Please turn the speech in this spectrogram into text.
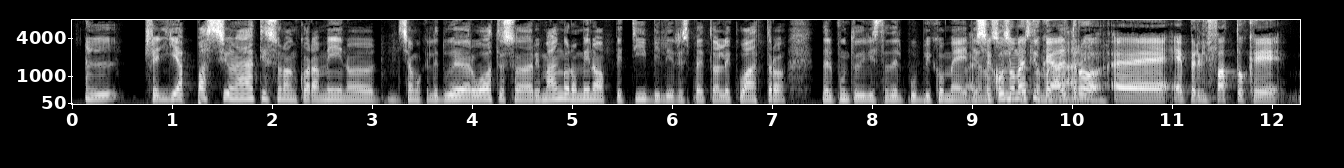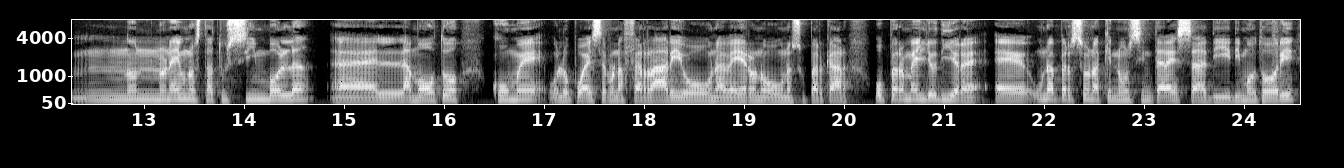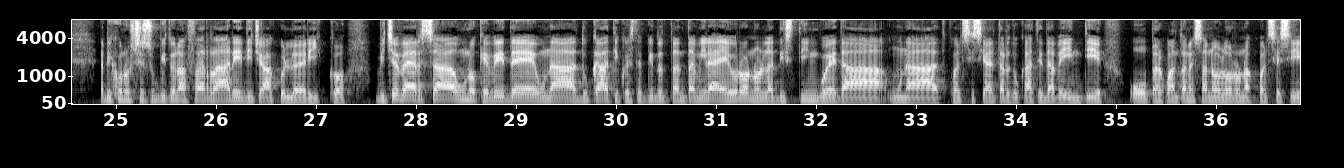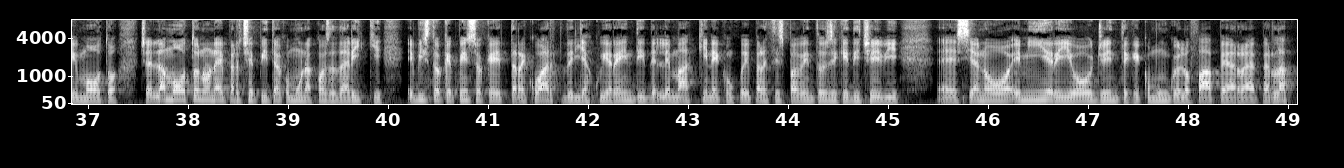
l- cioè gli appassionati sono ancora meno, diciamo che le due ruote sono, rimangono meno appetibili rispetto alle quattro dal punto di vista del pubblico medio. Beh, secondo so me più magari... che altro eh, è per il fatto che mm, non, non è uno status symbol eh, la moto come lo può essere una Ferrari o una Veyron o una supercar o per meglio dire eh, una persona che non si interessa di, di, motori riconosce subito una Ferrari e dice ah quello è ricco viceversa uno che vede una Ducati questa qui 80 50.000 euro non la distingue da una qualsiasi altra Ducati da 20 o per quanto ne sanno loro una qualsiasi moto. Cioè la moto non è percepita come una cosa da ricchi e visto che penso che tre quarti degli acquirenti delle macchine con quei prezzi spaventosi che dicevi eh, siano emiri o gente che comunque lo fa per, per la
